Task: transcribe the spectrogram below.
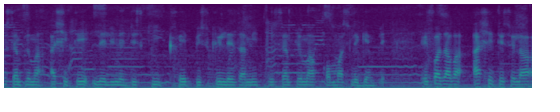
tout simplement acheter les lunettes de ski crépuscule les amis tout simplement comme moi sur le gameplay. Une fois avoir acheté cela,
